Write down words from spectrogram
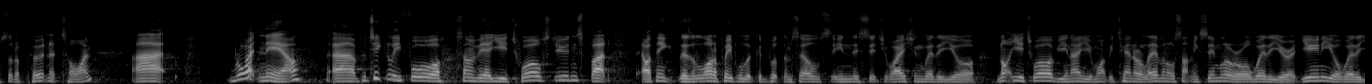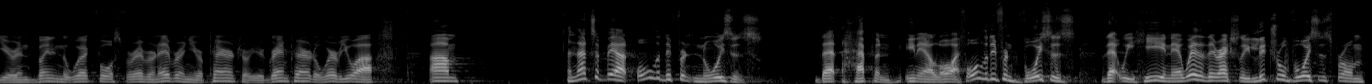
sort of pertinent time, uh, right now, uh, particularly for some of our Year 12 students, but I think there's a lot of people that could put themselves in this situation, whether you're not Year 12, you know, you might be 10 or 11 or something similar, or whether you're at uni, or whether you've been in the workforce forever and ever, and you're a parent or you're a grandparent or wherever you are. Um, and that's about all the different noises that happen in our life, all the different voices that we hear now, whether they're actually literal voices from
